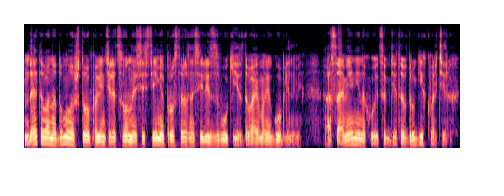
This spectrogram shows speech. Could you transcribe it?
До этого она думала, что по вентиляционной системе просто разносились звуки, издаваемые гоблинами, а сами они находятся где-то в других квартирах.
